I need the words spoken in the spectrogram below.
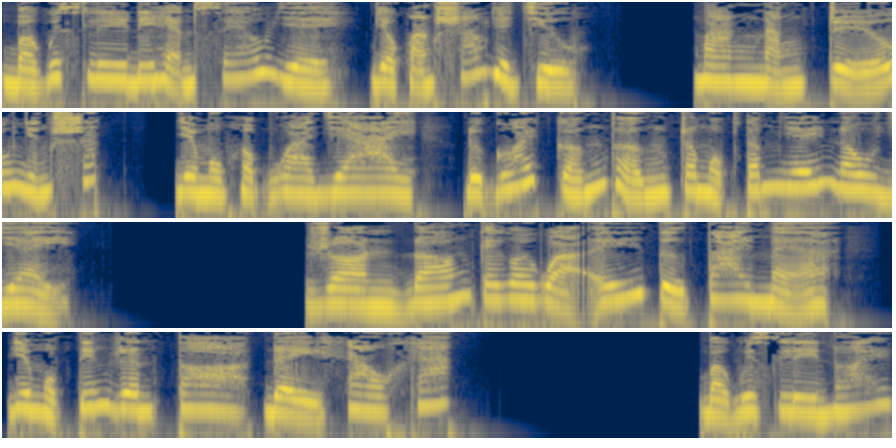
Bà Weasley đi hẻm xéo về vào khoảng 6 giờ chiều, mang nặng trĩu những sách và một hộp quà dài được gói cẩn thận trong một tấm giấy nâu dày. Ron đón cái gói quà ấy từ tay mẹ với một tiếng rên to đầy khao khát. Bà Weasley nói,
